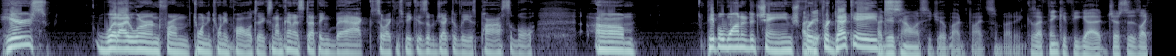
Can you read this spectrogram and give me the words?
Here's what I learned from 2020 politics, and I'm kind of stepping back so I can speak as objectively as possible. Um, People wanted to change for do- for decades. I do kind of want to see Joe Biden fight somebody because I think if he got just as like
